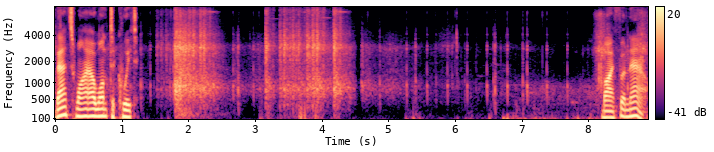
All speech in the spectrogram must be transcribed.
That's why I want to quit. Bye for now.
